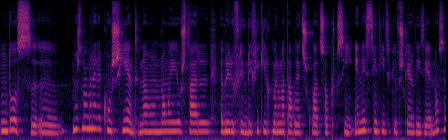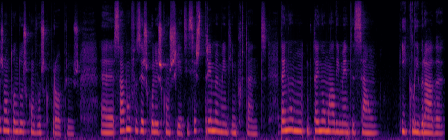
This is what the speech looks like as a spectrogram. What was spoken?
um doce, uh, mas de uma maneira consciente, não, não é eu estar a abrir o frigorífico e ir comer uma tableta de chocolate só porque sim. É nesse sentido que eu vos quero dizer. Não sejam tão duros convosco próprios. Uh, saibam fazer escolhas conscientes, isso é extremamente importante. Tenham, tenham uma alimentação equilibrada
